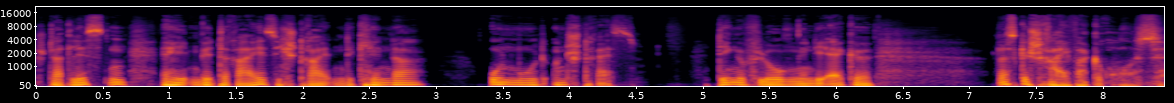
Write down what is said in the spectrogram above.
Statt Listen erhielten wir drei sich streitende Kinder, Unmut und Stress. Dinge flogen in die Ecke, das Geschrei war groß.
